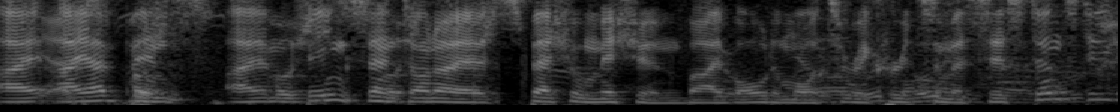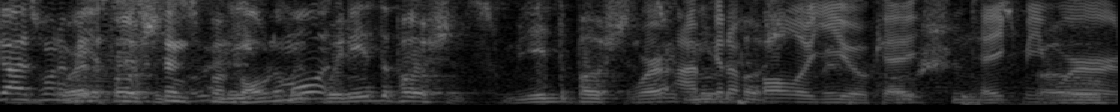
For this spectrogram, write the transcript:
I Yes, have been potions. I am Potions, being sent on a special mission by Voldemort to recruit some assistants. Do you guys want to Where be are potions? assistants for We need- Voldemort? We, we need the potions. We need the potions. Where We I'm gonna follow you, okay? Take me where.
